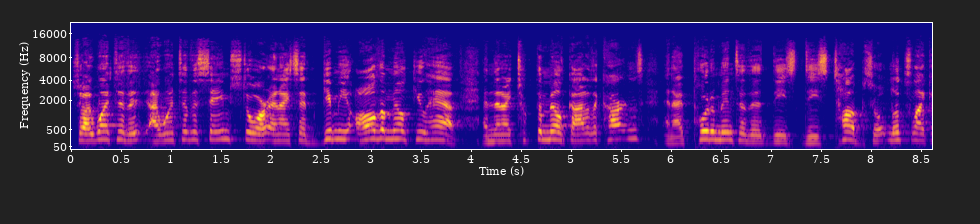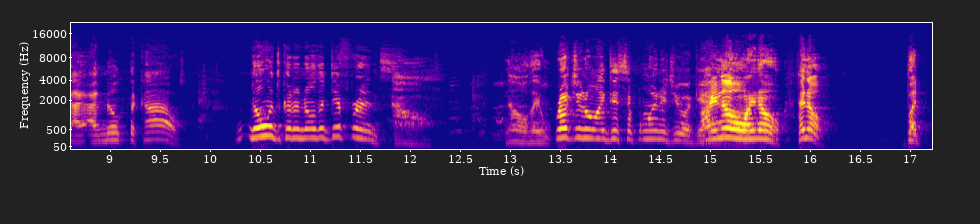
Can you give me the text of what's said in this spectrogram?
So I went to the I went to the same store and I said, "Give me all the milk you have." And then I took the milk out of the cartons and I put them into the, these these tubs, so it looks like I, I milked the cows. No one's gonna know the difference. no, No, they. Reginald, I disappointed you again. I know, I know, I know. But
